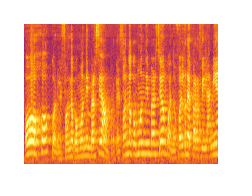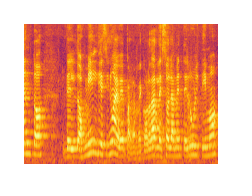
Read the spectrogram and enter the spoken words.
Ojo con el Fondo Común de Inversión, porque el Fondo Común de Inversión, cuando fue el reperfilamiento del 2019, para recordarles solamente el último,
